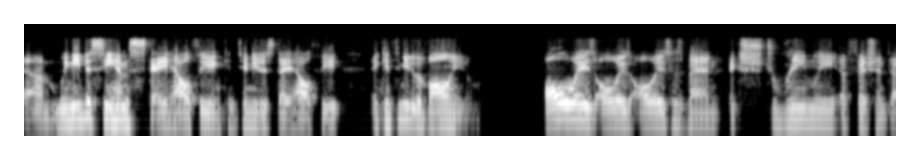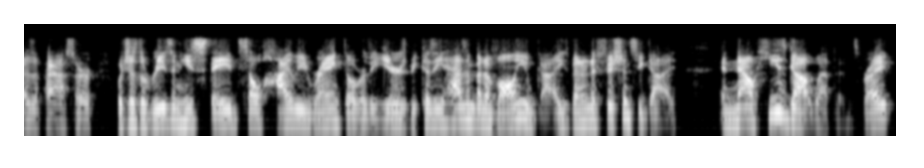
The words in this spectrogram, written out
um, we need to see him stay healthy and continue to stay healthy and continue to the volume. Always, always, always has been extremely efficient as a passer, which is the reason he's stayed so highly ranked over the years because he hasn't been a volume guy. He's been an efficiency guy. And now he's got weapons, right?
